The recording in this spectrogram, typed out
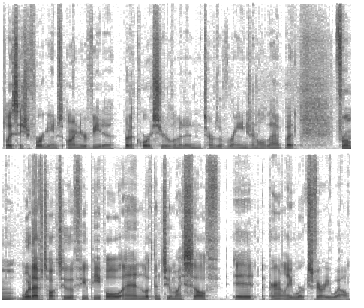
PlayStation 4 games on your Vita. But of course, you're limited in terms of range and all that. But from what I've talked to a few people and looked into myself, it apparently works very well.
